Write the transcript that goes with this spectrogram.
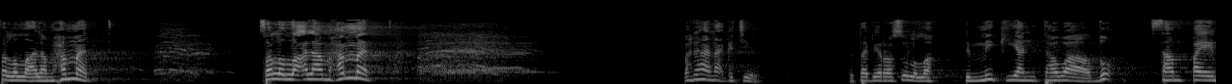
Sallallahu alaihi Muhammad. Sallallahu alaihi Muhammad. Pada anak kecil. Tetapi Rasulullah demikian tawadhu sampai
